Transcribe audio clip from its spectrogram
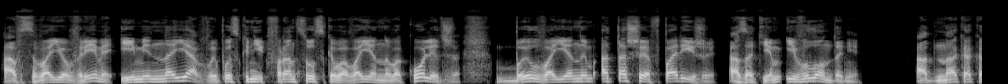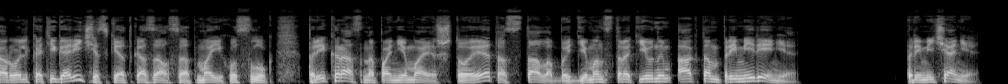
а в свое время именно я, выпускник французского военного колледжа, был военным атташе в Париже, а затем и в Лондоне. Однако король категорически отказался от моих услуг, прекрасно понимая, что это стало бы демонстративным актом примирения. Примечание.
